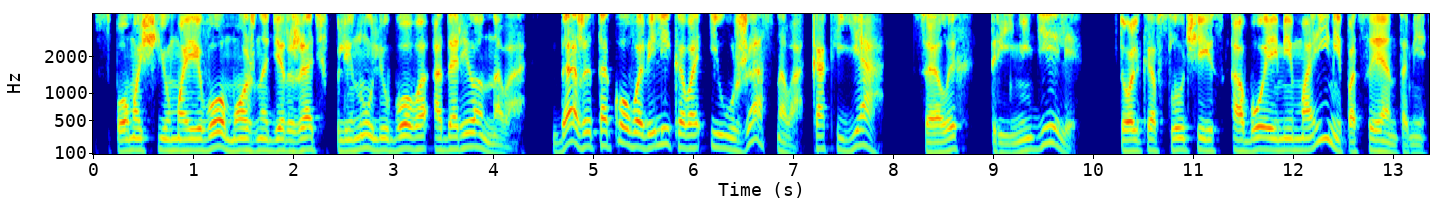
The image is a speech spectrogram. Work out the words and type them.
С помощью моего можно держать в плену любого одаренного, даже такого великого и ужасного, как я, целых три недели. Только в случае с обоими моими пациентами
